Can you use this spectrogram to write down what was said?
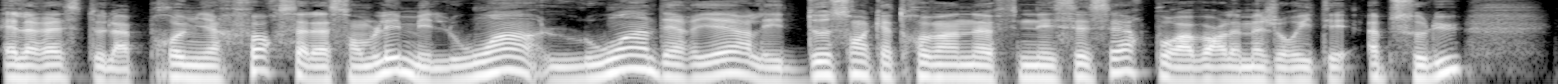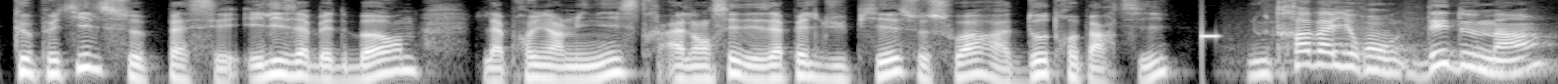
elle reste la première force à l'Assemblée, mais loin, loin derrière les 289 nécessaires pour avoir la majorité absolue. Que peut-il se passer? Elisabeth Borne, la Première ministre, a lancé des appels du pied ce soir à d'autres partis. Nous travaillerons dès demain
